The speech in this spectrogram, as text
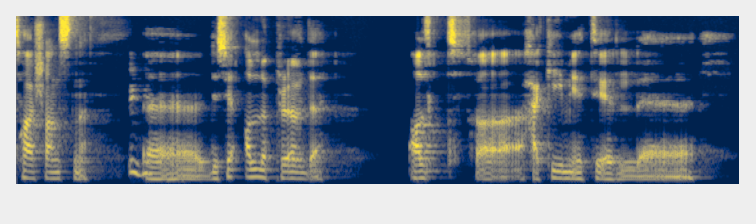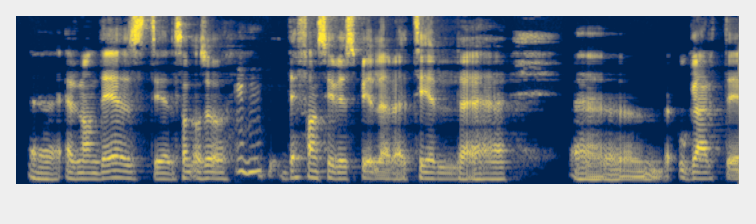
ta sjansene. Mhm. Du ser alle prøvde. Alt fra Hakimi til Hernandez til sånn, Altså, Mhm. defensive spillere til eh, eh, Ugarte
